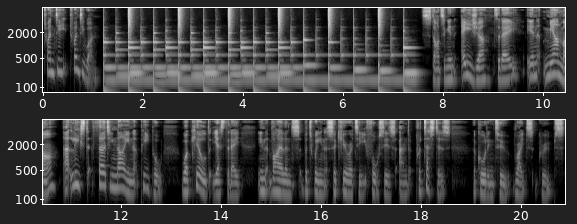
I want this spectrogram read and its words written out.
2021. Starting in Asia today, in Myanmar, at least 39 people were killed yesterday in violence between security forces and protesters according to rights groups.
